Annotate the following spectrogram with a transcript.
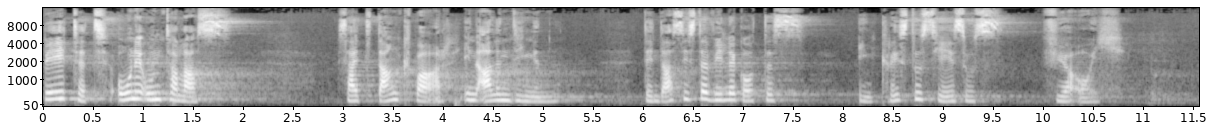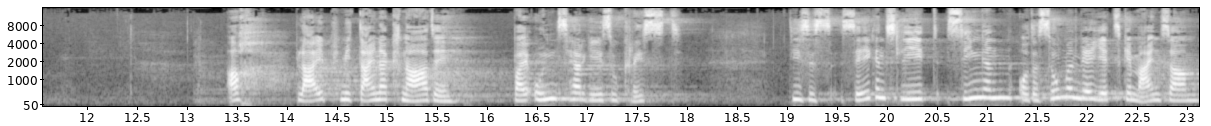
betet ohne Unterlass, seid dankbar in allen Dingen, denn das ist der Wille Gottes in Christus Jesus für euch. Ach, bleib mit deiner Gnade bei uns, Herr Jesu Christ dieses Segenslied singen oder summen wir jetzt gemeinsam,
